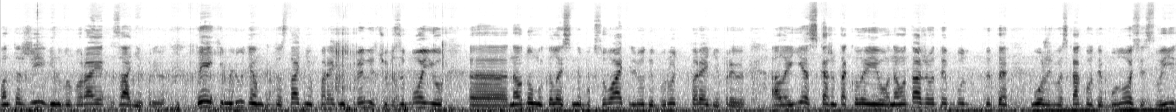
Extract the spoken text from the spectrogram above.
вантажі, він вибирає задній привід. Деяким людям достатньо передній привід, щоб зимою е, на одному колесі не буксувати, люди беруть передній привід. Але є, скажімо так, коли його навантажувати будете, можуть вискакувати по лосі свої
